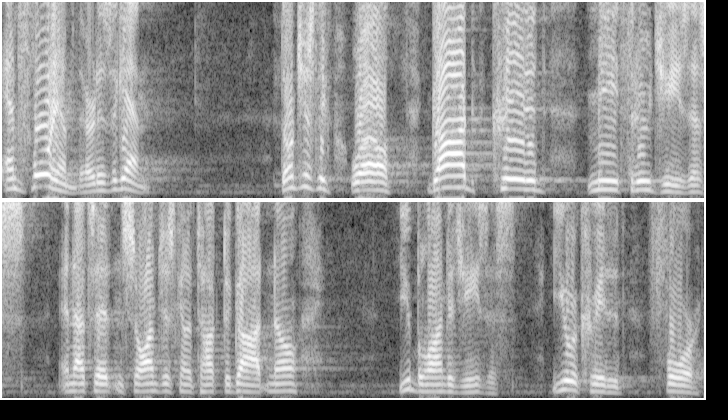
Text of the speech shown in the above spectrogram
and for him. There it is again. Don't just think, well, God created me through Jesus, and that's it, and so I'm just going to talk to God. No, you belong to Jesus. You were created for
